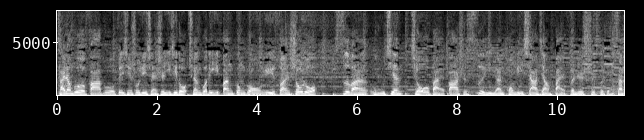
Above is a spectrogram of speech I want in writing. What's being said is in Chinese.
财政部发布最新数据显示一季度全国的一般公共预算收入四万五千九百八十四亿元同比下降百分之十四点三。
